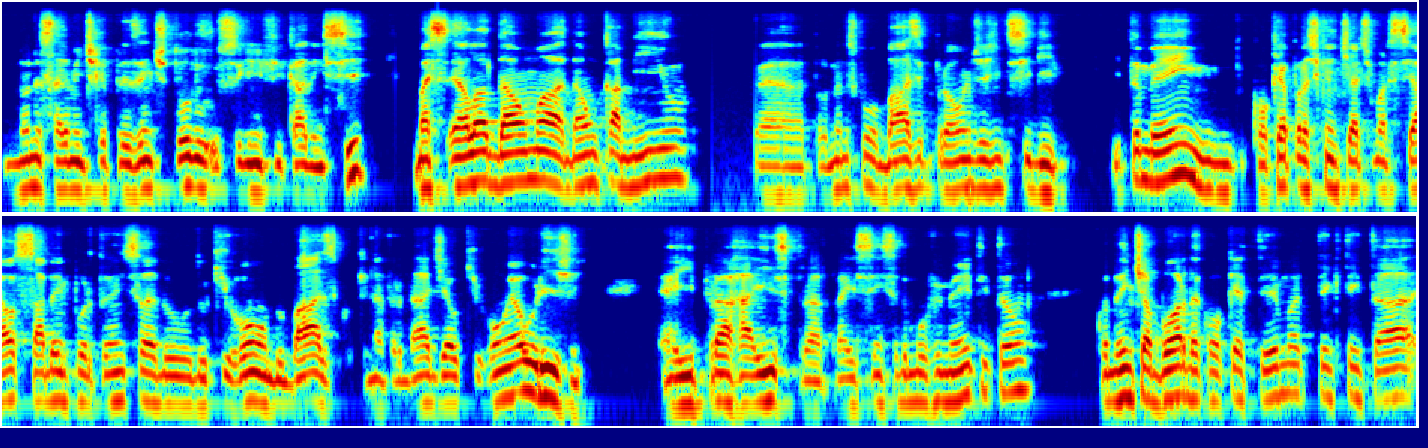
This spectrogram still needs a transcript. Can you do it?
não necessariamente represente todo o significado em si, mas ela dá, uma, dá um caminho, é, pelo menos como base, para onde a gente seguir. E também, qualquer praticante de arte marcial sabe a importância do, do Kihon, do básico, que na verdade é o Kihon é a origem, é ir para a raiz, para a essência do movimento. Então, quando a gente aborda qualquer tema, tem que tentar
